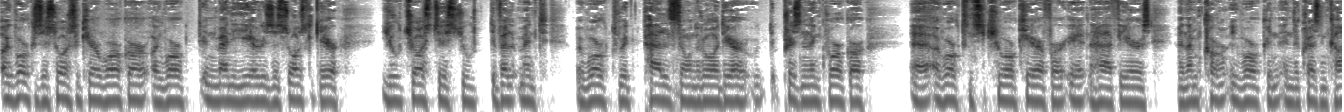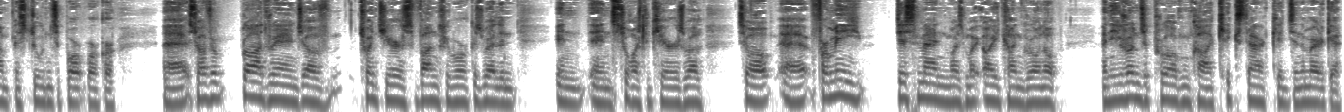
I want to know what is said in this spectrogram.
I work as a social care worker. I worked in many areas of social care, youth justice, youth development. I worked with pals down the road there, the prison link worker. Uh, I worked in secure care for eight and a half years, and I'm currently working in the Crescent Campus student support worker. Uh, so I have a broad range of 20 years voluntary work as well in, in social care as well. So uh, for me, this man was my icon growing up, and he runs a program called Kickstart Kids in America.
